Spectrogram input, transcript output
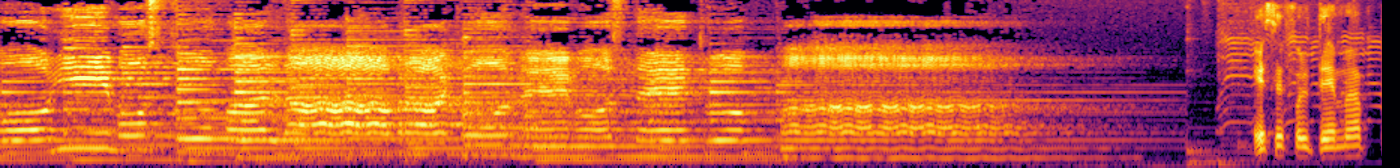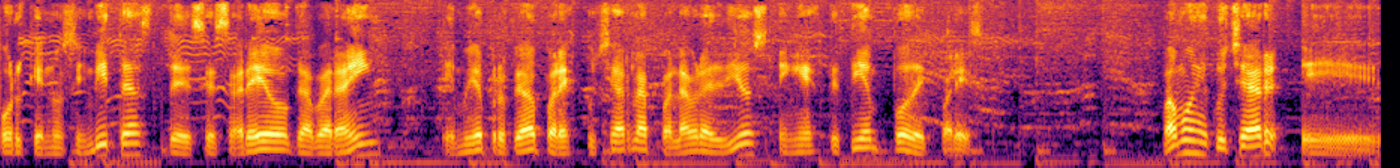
oímos tu palabra, comemos de tu paz. Ese fue el tema Porque nos invitas de Cesareo Gabaraín, es muy apropiado para escuchar la palabra de Dios en este tiempo de cuaresma. Vamos a escuchar eh,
